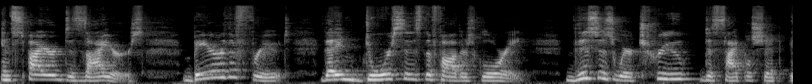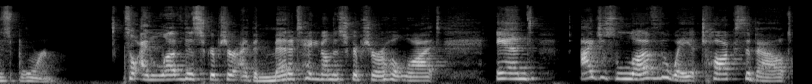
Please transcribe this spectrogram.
inspired desires bear the fruit that endorses the Father's glory. This is where true discipleship is born. So I love this scripture. I've been meditating on this scripture a whole lot. And I just love the way it talks about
